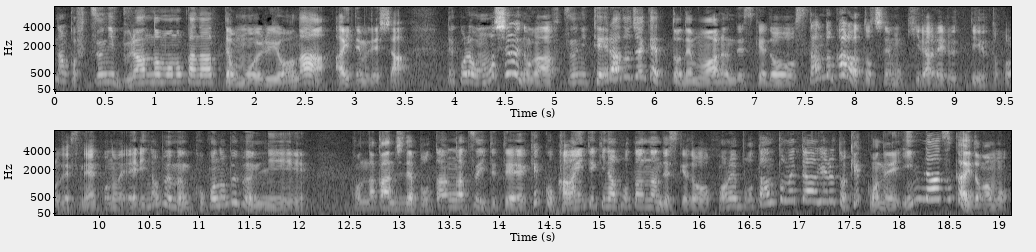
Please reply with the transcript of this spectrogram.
なんか普通にブランドものかなって思えるようなアイテムでした。で、これ面白いのが、普通にテーラードジャケットでもあるんですけど、スタンドカラーとしても着られるっていうところですね。この襟の部分、ここの部分に、こんな感じでボタンがついてて結構簡易的なボタンなんですけどこれボタン止めてあげると結構ねインナー使いとかも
